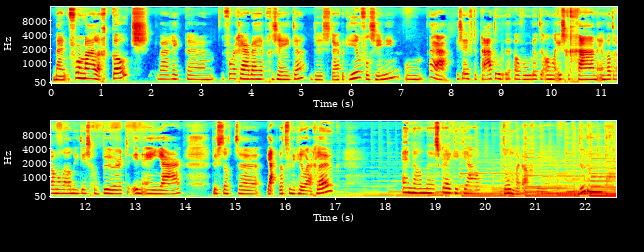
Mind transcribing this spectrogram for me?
mijn voormalig coach. waar ik ehm, vorig jaar bij heb gezeten. Dus daar heb ik heel veel zin in om, nou ja, eens even te praten over hoe dat allemaal is gegaan en wat er allemaal wel niet is gebeurd in één jaar. Dus dat, uh, ja, dat vind ik heel erg leuk. En dan uh, spreek ik jou donderdag weer. Doei doei!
